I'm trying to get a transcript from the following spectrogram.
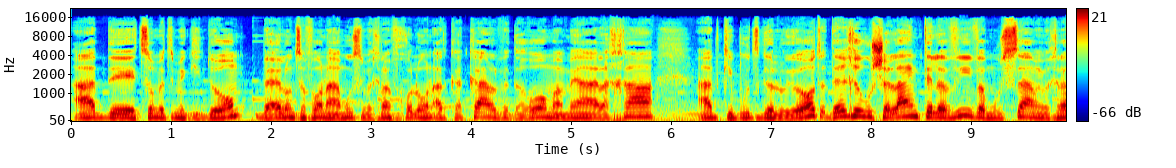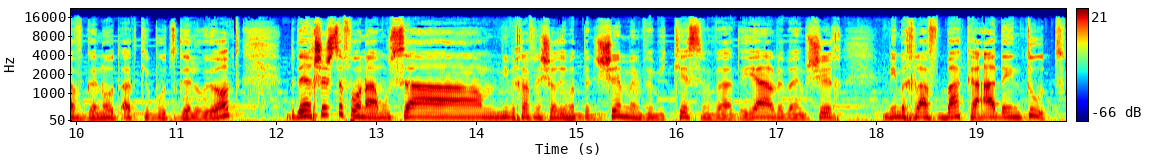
עד uh, צומת מגידו, באיילון צפון העמוס ממחלף חולון עד קק"ל ודרומה מההלכה עד קיבוץ גלויות. דרך ירושלים תל אביב עמוסה ממחלף גנות עד קיבוץ גלויות. בדרך שש צפון העמוסה ממחלף נשרים עד בן שמן ומקסם ועד אייל ובהמשך ממחלף בקה עד עין תות.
